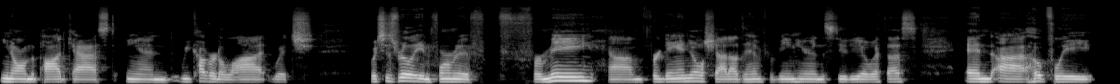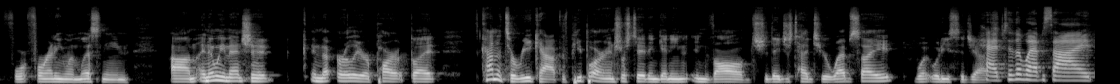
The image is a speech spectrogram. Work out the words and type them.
you know, on the podcast, and we covered a lot, which which is really informative for me, um, for Daniel. Shout out to him for being here in the studio with us, and uh, hopefully for for anyone listening. Um, I know we mentioned it in the earlier part, but kind of to recap, if people are interested in getting involved, should they just head to your website? What, what do you suggest? Head to the website.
